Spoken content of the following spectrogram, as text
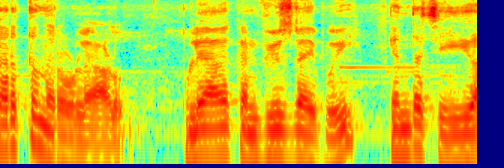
കറുത്ത നിറമുള്ള ആളും. പുള്ളി ആകെ കൺഫ്യൂസ്ഡായിപ്പോയി എന്താ ചെയ്യുക?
